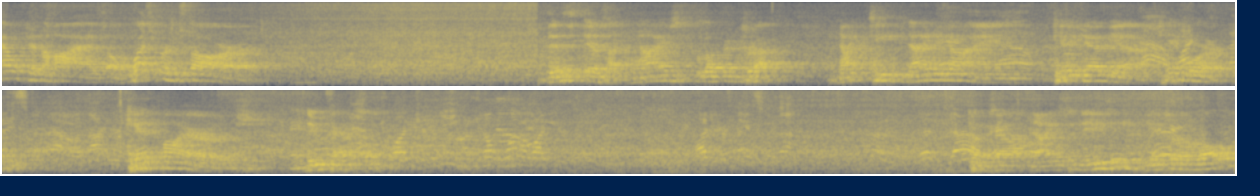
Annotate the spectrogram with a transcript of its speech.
Elkton, Ohio. It's a Western Star. This is a nice looking truck. 1999 KW Kenworth. face with that one, not your Ken Myers, Newcastle. You wipe your feet, you don't want to wipe your, wipe your face with that. Good job. Comes out nice and easy, her a roll.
